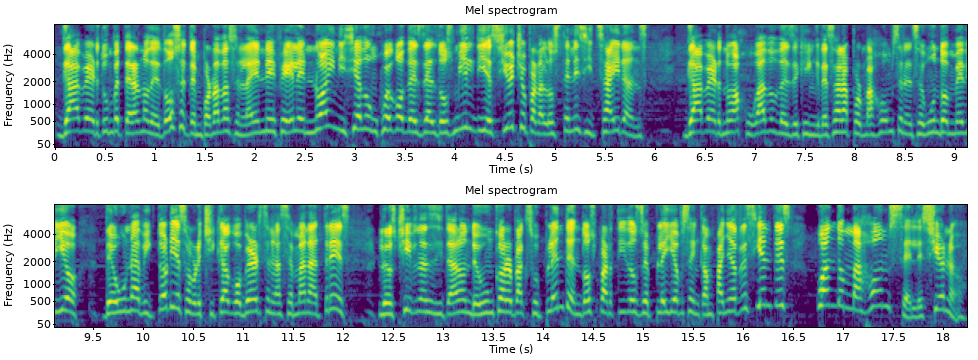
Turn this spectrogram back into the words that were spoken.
Gabbert, un veterano de 12 temporadas en la NFL, no ha iniciado un juego desde el 2018 para los Tennessee Titans. Gabbert no ha jugado desde que ingresara por Mahomes en el segundo medio de una victoria sobre Chicago Bears en la semana 3. Los Chiefs necesitaron de un quarterback suplente en dos partidos de playoffs en campañas recientes cuando Mahomes se lesionó.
